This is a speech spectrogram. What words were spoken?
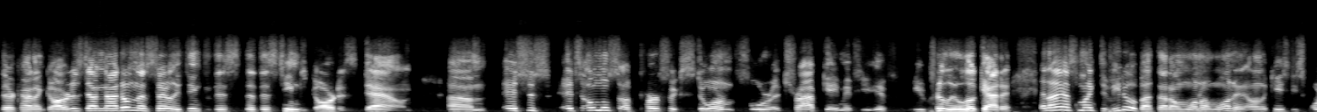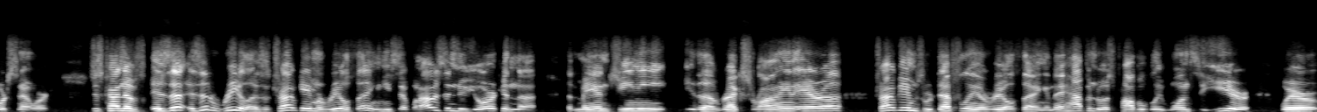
their kind of guard is down. Now I don't necessarily think that this that this team's guard is down. Um, it's just it's almost a perfect storm for a trap game if you if you really look at it. And I asked Mike DeVito about that on one on one on the KC Sports Network. Just kind of is that is it real? Is a trap game a real thing? And he said when I was in New York in the the Mangini, the Rex Ryan era, trap games were definitely a real thing, and they happen to us probably once a year where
